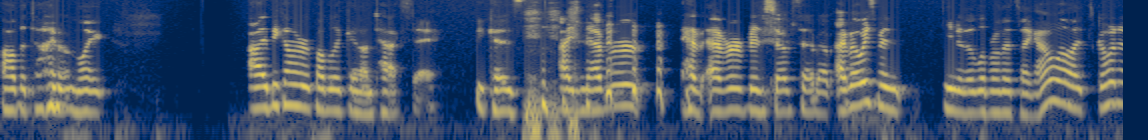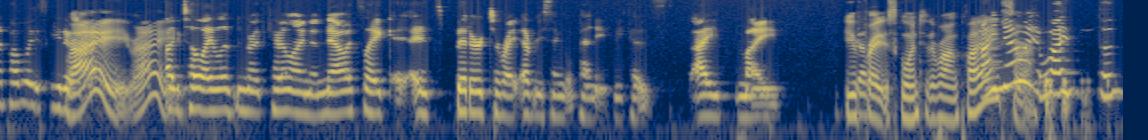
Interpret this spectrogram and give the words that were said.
all the time, I'm like, I become a Republican on tax day because I never have ever been so upset about. I've always been, you know, the liberal that's like, oh well, it's going to public, you know, Right, right. until I lived in North Carolina. Now it's like it's bitter to write every single penny because I my You're afraid it's going to the wrong place? I know or- it. Why the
